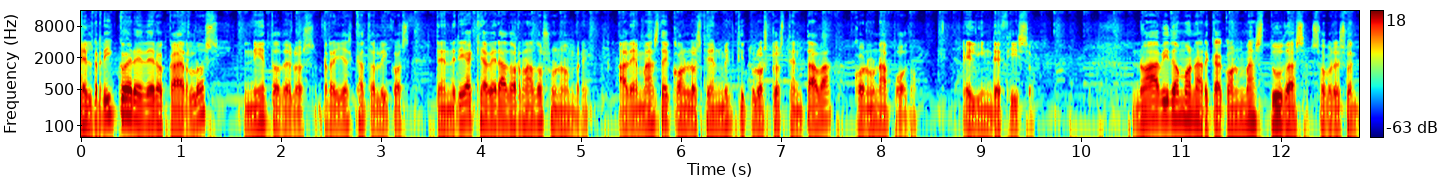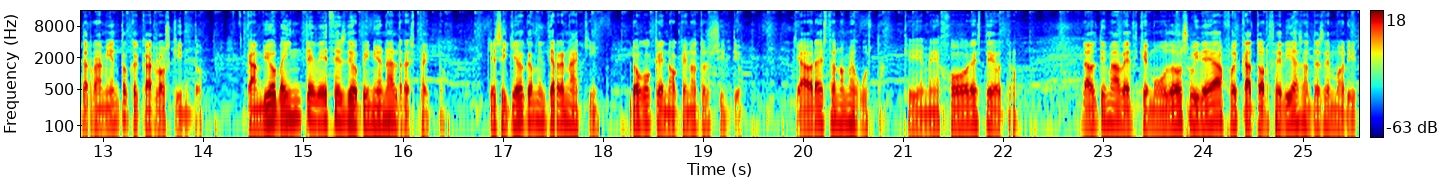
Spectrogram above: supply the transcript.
El rico heredero Carlos, nieto de los reyes católicos, tendría que haber adornado su nombre, además de con los 100.000 títulos que ostentaba, con un apodo, el indeciso. No ha habido monarca con más dudas sobre su enterramiento que Carlos V. Cambió 20 veces de opinión al respecto. Que si quiero que me entierren aquí, luego que no, que en otro sitio. Que ahora esto no me gusta, que mejor este otro. La última vez que mudó su idea fue 14 días antes de morir,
